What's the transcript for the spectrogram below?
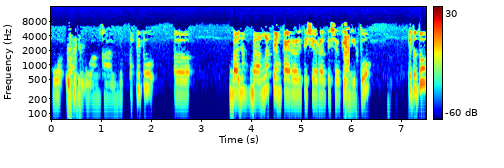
Wa- Waduh, uang kaget. Tapi tuh eh, banyak banget yang kayak reality show reality show kayak gitu. Itu tuh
